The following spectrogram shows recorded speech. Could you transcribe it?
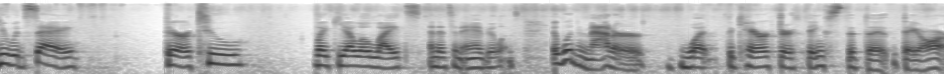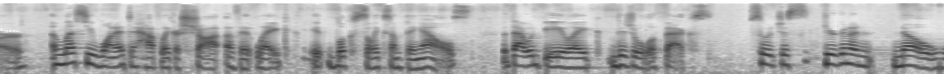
you would say there are two like yellow lights and it's an ambulance. It wouldn't matter what the character thinks that the, they are. unless you wanted to have like a shot of it like it looks like something else, but that would be like visual effects. So it just you're gonna know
